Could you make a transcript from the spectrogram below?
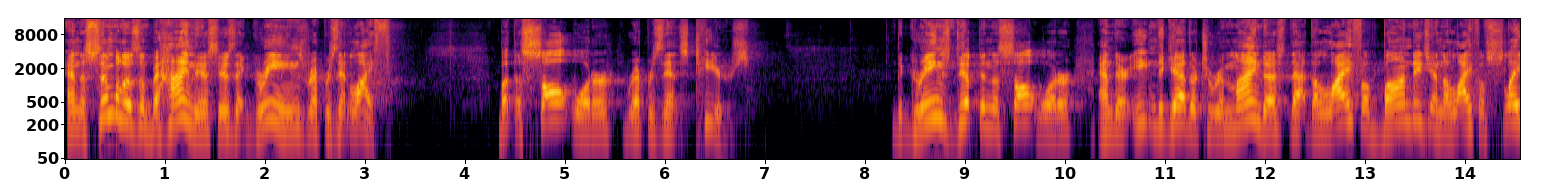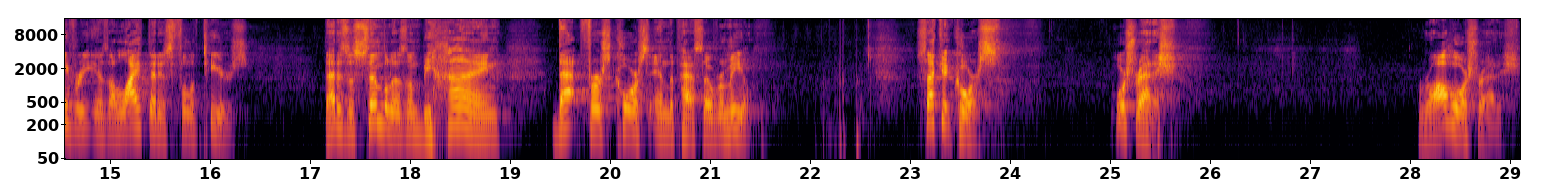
And the symbolism behind this is that greens represent life, but the salt water represents tears. The greens dipped in the salt water and they're eaten together to remind us that the life of bondage and the life of slavery is a life that is full of tears. That is a symbolism behind that first course in the Passover meal. Second course horseradish. Raw horseradish.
